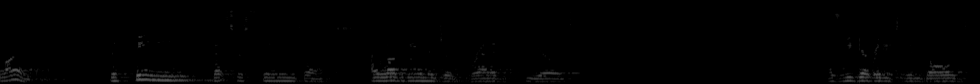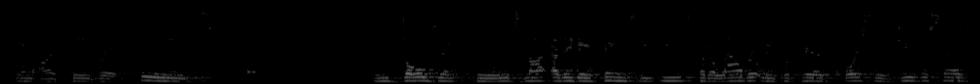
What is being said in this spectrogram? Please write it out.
life, the thing that sustains us. I love the image of bread here. As we get ready to indulge in our favorite foods, indulgent foods, not everyday things we eat, but elaborately prepared courses, Jesus says,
